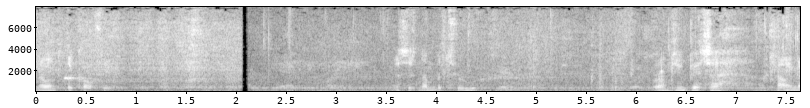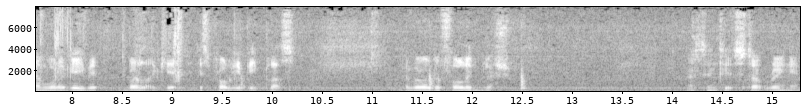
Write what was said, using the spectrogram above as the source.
Now onto the coffee. This is number two. Rounding bitter. I can't remember what I gave it, but I like it. It's probably a B plus. I've ordered full English. I think it stopped raining.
